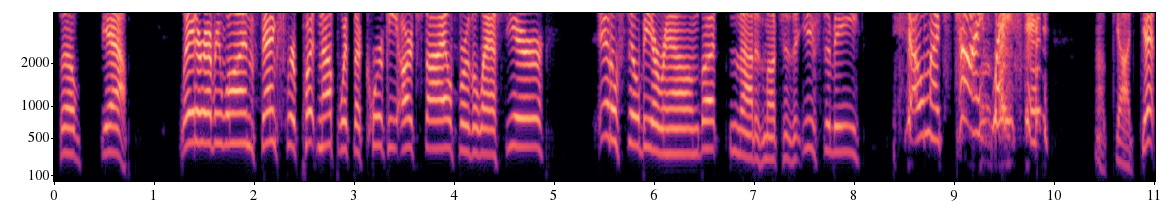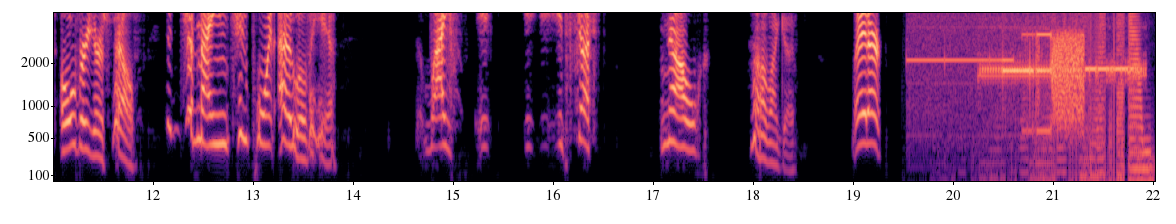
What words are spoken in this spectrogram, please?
So, yeah. Later, everyone. Thanks for putting up with the quirky art style for the last year. It'll still be around, but not as much as it used to be. So much time wasted! Oh, God, get over yourself. Jermaine 2.0 over here. Life, it, it, it's just. No. Oh, my God. Later. Thank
